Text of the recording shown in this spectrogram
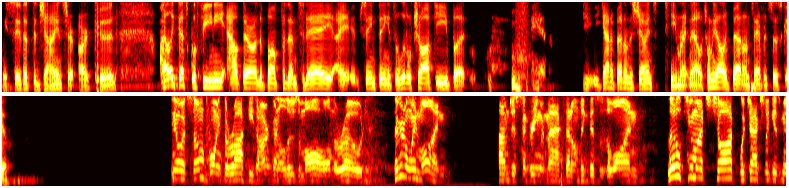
we say that the Giants are, are good. I like DeSclafani out there on the bump for them today. I, same thing. It's a little chalky, but Oof. man, you, you got to bet on this Giants team right now. Twenty dollar bet on San Francisco. you know, at some point the Rockies aren't going to lose them all on the road. They're going to win one. I'm just agreeing with Max. I don't think this is the one. Little too much chalk, which actually gives me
